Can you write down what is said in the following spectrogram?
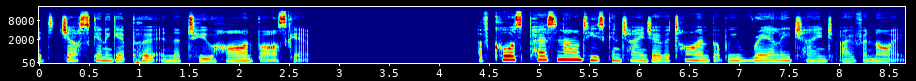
it's just going to get put in the too hard basket. Of course, personalities can change over time, but we rarely change overnight.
